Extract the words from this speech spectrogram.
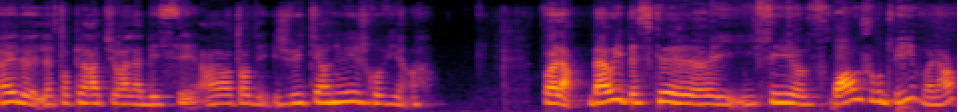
Ouais, la température, elle a baissé. Alors, attendez, je vais éternuer et je reviens. Voilà. Bah oui, parce que euh, il fait euh, froid aujourd'hui, voilà.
